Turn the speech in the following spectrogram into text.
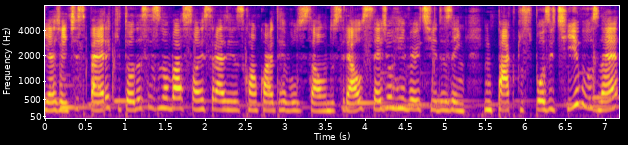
E a gente espera que todas essas inovações trazidas com a quarta revolução industrial sejam revertidas em impactos positivos, né?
